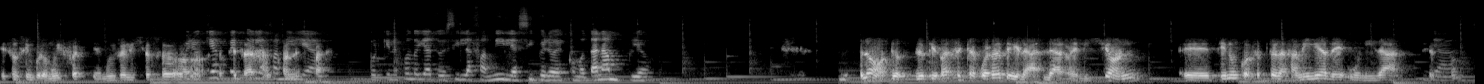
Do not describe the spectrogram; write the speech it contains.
Es un símbolo muy fuerte, muy religioso. ¿Pero qué aspecto de la familia? Porque en el fondo ya tú decís la familia, sí, pero es como tan amplio. No, lo, que pasa es que acuérdate que la, la religión eh, tiene un concepto de la familia de unidad, ¿cierto? sí.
